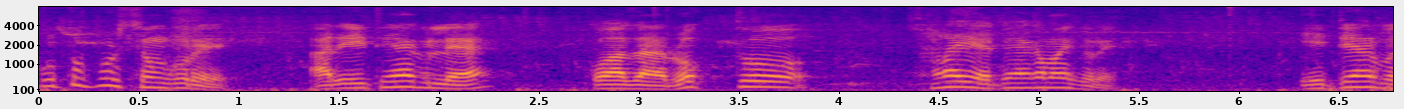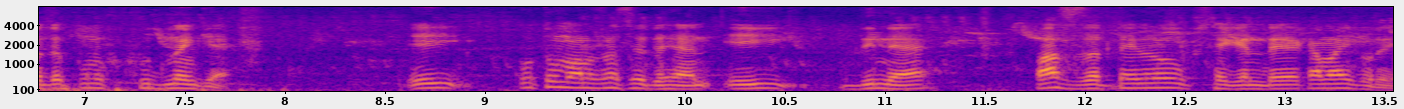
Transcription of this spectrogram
কত পরিশ্রম করে। আর এই টেহাগুলা কোয়া যায়, রক্ত ছাড়াই টেহা কামাই করে। এই টেহার মধ্যে কোনো সুদ নাই কে? এই কত মানুষ আছে দেখেন, এই দিনে পাঁচ হাজার টাকারও সেকেন্ডে কামাই করে।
